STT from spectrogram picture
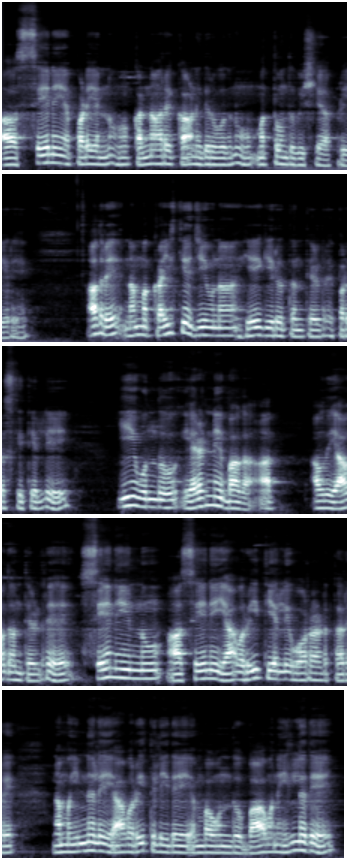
ಆ ಸೇನೆಯ ಪಡೆಯನ್ನು ಕಣ್ಣಾರೆ ಕಾಣದಿರುವುದನ್ನು ಮತ್ತೊಂದು ವಿಷಯ, ಪ್ರಿಯರೇ. ಆದರೆ ನಮ್ಮ ಕ್ರೈಸ್ತಿಯ ಜೀವನ ಹೇಗಿರುತ್ತೆ ಅಂತ ಹೇಳಿದ್ರೆ, ಪರಿಸ್ಥಿತಿಯಲ್ಲಿ ಈ ಒಂದು ಎರಡನೇ ಭಾಗ ಅದು ಯಾವುದು ಅಂತ ಹೇಳಿದ್ರೆ, ಸೇನೆಯನ್ನು, ಆ ಸೇನೆ ಯಾವ ರೀತಿಯಲ್ಲಿ ಹೋರಾಡುತ್ತಾರೆ, ನಮ್ಮ ಹಿನ್ನೆಲೆ ಯಾವ ರೀತಿಯಲ್ಲಿ ಇದೆ ಎಂಬ ಒಂದು ಭಾವನೆ ಇಲ್ಲದೆ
